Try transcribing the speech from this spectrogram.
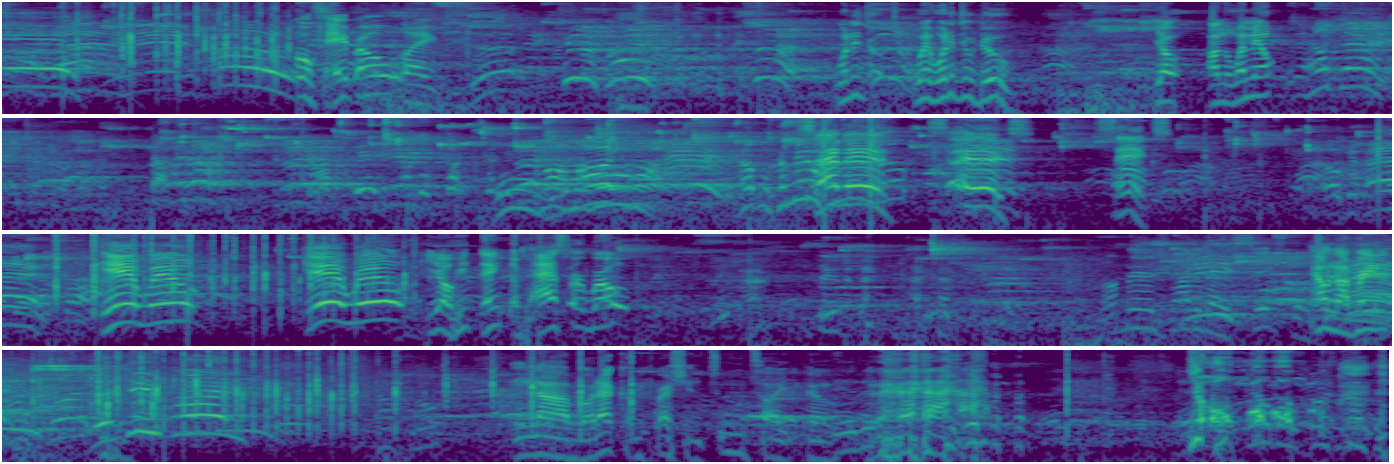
Okay, bro. Like, what did you, wait, what did you do? Yo, on the windmill? Seven, six, six. Yeah, Will. Yeah, Will. Yo, he thanked the passer, bro. Hell nah, Brayden. Nah, bro, that compression too tight, yo. yo,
